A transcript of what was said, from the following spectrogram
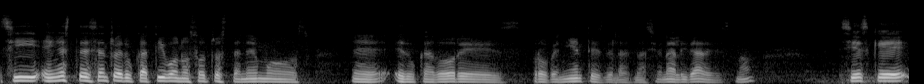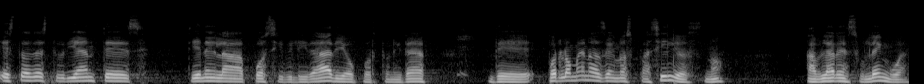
si en este centro educativo nosotros tenemos eh, educadores provenientes de las nacionalidades, ¿no? si es que estos estudiantes tienen la posibilidad y oportunidad de, por lo menos en los pasillos, ¿no? hablar en su lengua.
